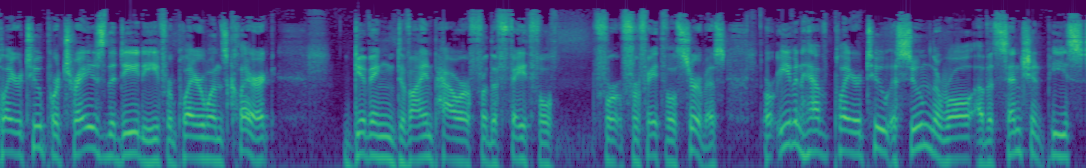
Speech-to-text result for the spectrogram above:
Player two portrays the deity for player one's cleric, giving divine power for the faithful for, for faithful service, or even have player two assume the role of a sentient piece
